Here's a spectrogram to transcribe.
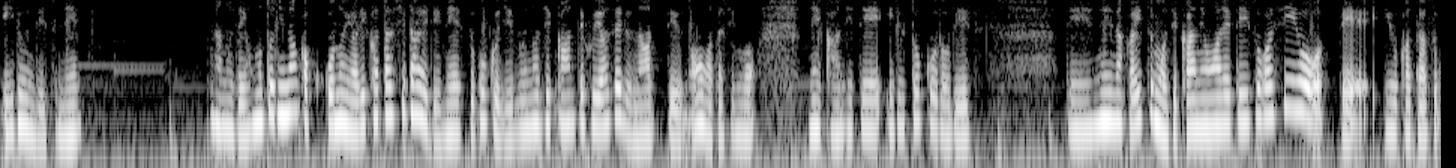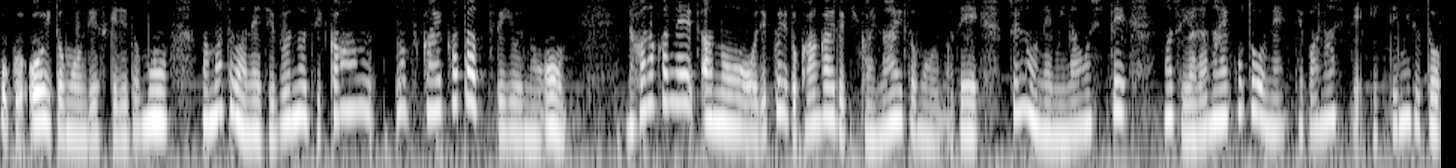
いるんですね。なので本当になんかここのやり方次第でねすごく自分の時間って増やせるなっていうのを私もね感じているところです。でねなんかいつも時間に追われて忙しいよっていう方すごく多いと思うんですけれども、まあ、まずはね自分の時間の使い方っていうのをなかなかねあのじっくりと考える機会ないと思うのでそういうのをね見直してまずやらないことをね手放していってみると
